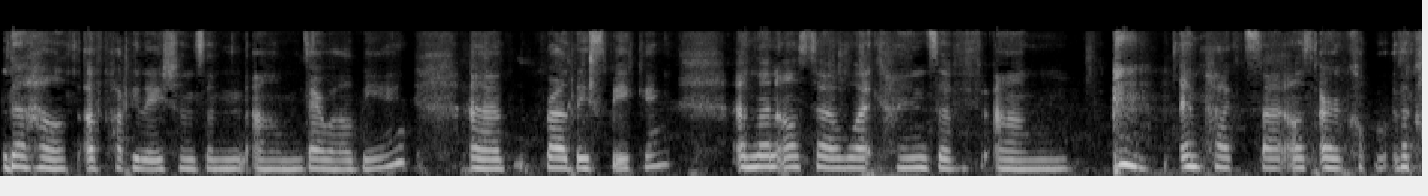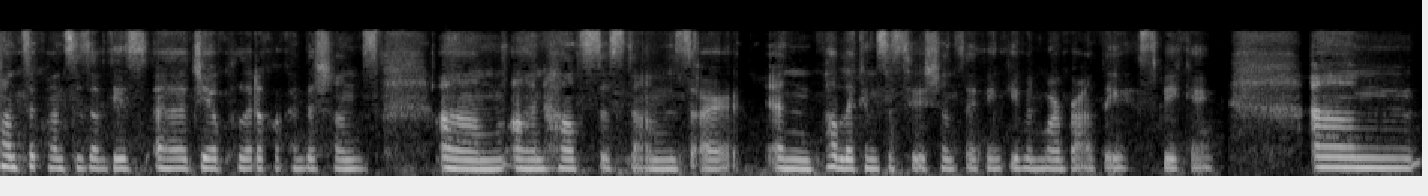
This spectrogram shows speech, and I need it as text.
the health of populations and um, their well-being, uh, broadly speaking, and then also what kinds of um, impacts that are co- the consequences of these uh, geopolitical conditions um, on health systems or and public institutions. I think even more broadly speaking. Um,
